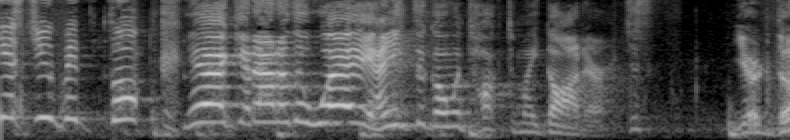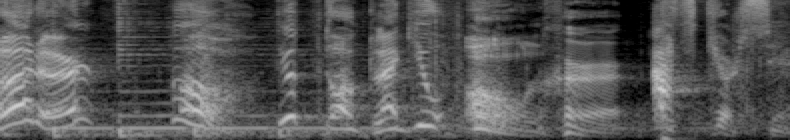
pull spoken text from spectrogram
you stupid book! Yeah, get out of the way. I need to go and talk to my daughter. Just Your daughter? Oh, you talk like you own her. Ask yourself,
